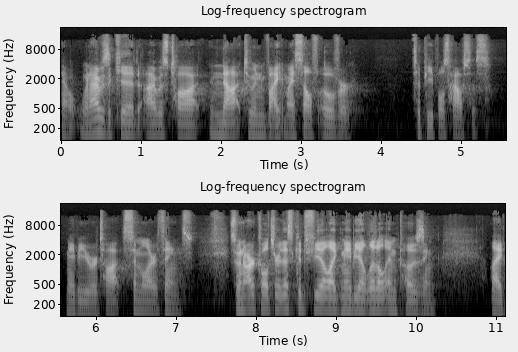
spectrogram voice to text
Now, when I was a kid, I was taught not to invite myself over to people's houses. Maybe you were taught similar things. So, in our culture, this could feel like maybe a little imposing. Like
